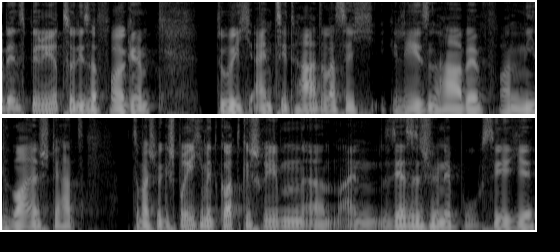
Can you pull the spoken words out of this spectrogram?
Wurde inspiriert zu dieser Folge durch ein Zitat, was ich gelesen habe von Neil Walsh. Der hat zum Beispiel Gespräche mit Gott geschrieben, ähm, eine sehr, sehr schöne Buchserie,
